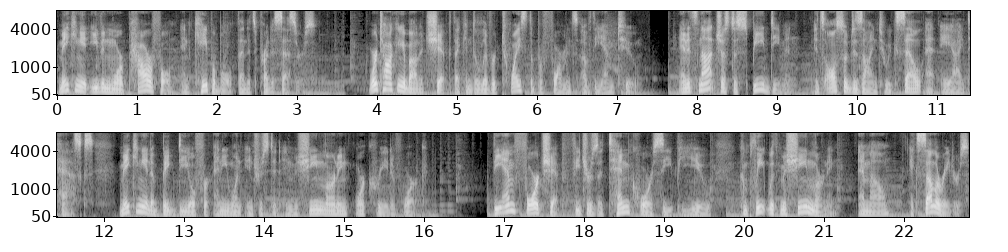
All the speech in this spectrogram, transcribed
making it even more powerful and capable than its predecessors. We're talking about a chip that can deliver twice the performance of the M2. And it's not just a speed demon, it's also designed to excel at AI tasks, making it a big deal for anyone interested in machine learning or creative work. The M4 chip features a 10-core CPU, complete with machine learning, ML, accelerators,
